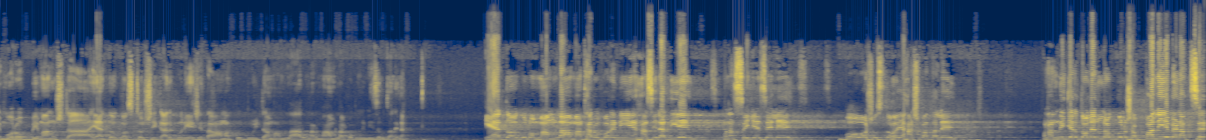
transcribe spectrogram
এ মুরব্বী মানুষটা এত কষ্ট স্বীকার করে এসে, তাও আমার তো দুইটা মামলা, আর ওনার মামলা কত উনি নিজেও জানে না। এতগুলো মামলা মাথার উপরে নিয়ে হাজিরা দিয়ে, ওনার ছেলে ছেলে বউ অসুস্থ হয়ে হাসপাতালে। ওনার নিজের দলের লোকগুলো সব পালিয়ে বেড়াচ্ছে।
